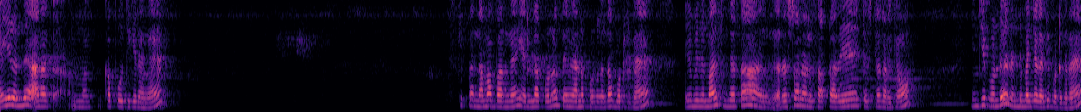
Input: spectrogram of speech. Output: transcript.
தயிர் வந்து அரை க ம- கப் ஊற்றிக்கிறேங்க ஸ்கிப் பண்ணாமல் பாருங்கள் எல்லா பொருளும் தேவையான பொருளுங்க தான் போட்டிருக்கேன். இது இது மாதிரி செஞ்சால் தான் ரெஸ்டாரண்ட்டில் சாப்பிட்டா அதே டேஸ்ட்டில் கிடைக்கும். இஞ்சி பூண்டு ரெண்டு மஞ்சள் கட்டி போட்டுக்கிறேன்.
